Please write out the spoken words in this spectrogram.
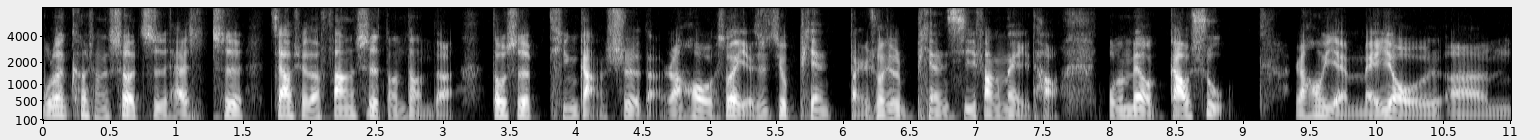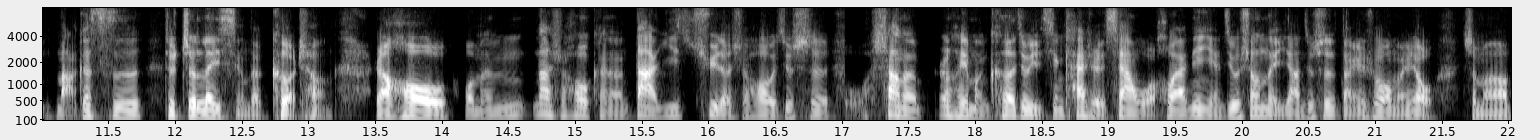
无论课程设置还是教学的方式等等的，都是挺港式的。然后所以也是就偏等于说就是偏西方那一套。我们没有高数。然后也没有呃马克思就这类型的课程，然后我们那时候可能大一去的时候，就是上的任何一门课就已经开始像我后来念研究生的一样，就是等于说我们有什么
